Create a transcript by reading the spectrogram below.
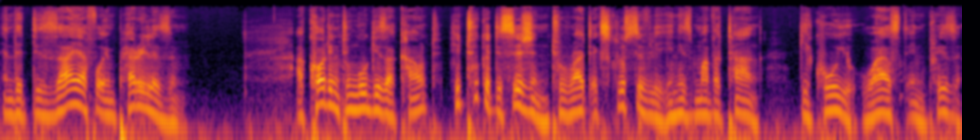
and the desire for imperialism. According to Ngugi's account, he took a decision to write exclusively in his mother tongue, Gikuyu, whilst in prison.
